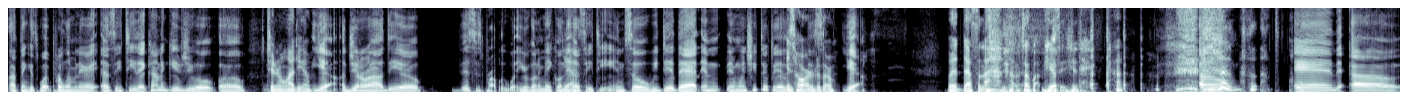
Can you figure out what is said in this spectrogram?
I think it's what preliminary SAT that kind of gives you a, a General idea. yeah, a general idea. This is probably what you're going to make on Yeah. the SAT, and so we did that. And and when she took the, It's harder, though. Yeah, But that's an I'm not talk about PSA today. um, and uh,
